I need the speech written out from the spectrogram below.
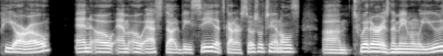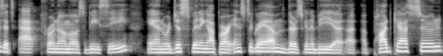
p r o n o m o s dot vc. That's got our social channels. Um, Twitter is the main one we use. It's at Pronomos VC. and we're just spinning up our Instagram. There's going to be a, a, a podcast soon.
